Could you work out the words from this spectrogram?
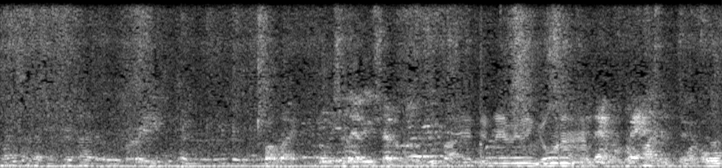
Like, so at Didn't have anything going on. That was the old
